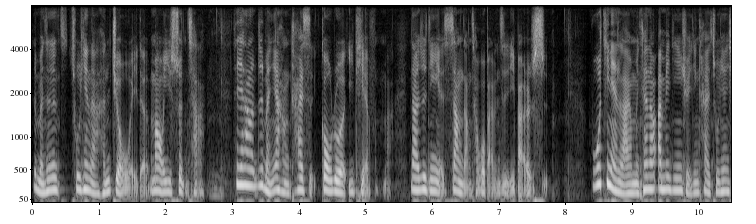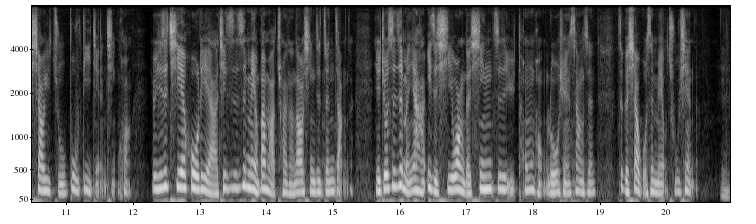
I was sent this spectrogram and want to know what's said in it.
日本甚至出现了很久违的贸易顺差。再加上日本央行开始购入了 ETF 嘛，那日经也上涨超过百分之一百二十。不过近年来，我们看到安倍经济学已经开始出现效益逐步递减的情况。尤其是企业获利啊，其实是没有办法传导到薪资增长的，也就是日本央行一直希望的薪资与通膨螺旋上升，这个效果是没有出现的。嗯，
